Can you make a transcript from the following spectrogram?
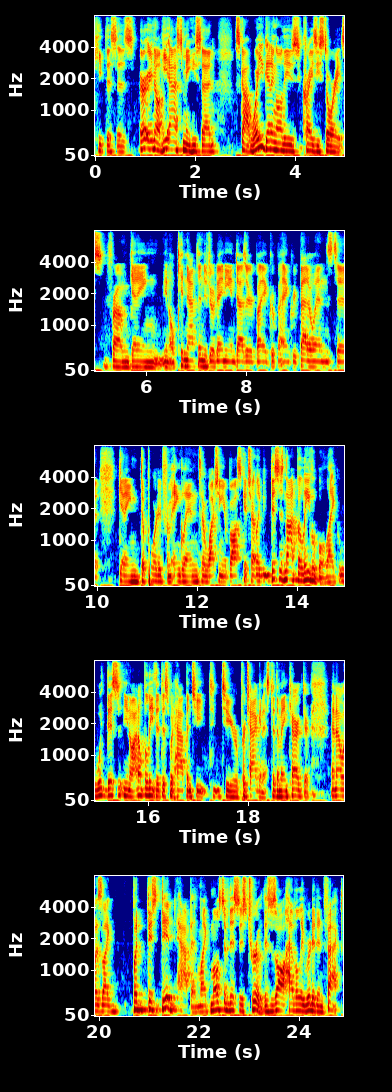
keep this as or no. He asked me. He said, Scott, where are you getting all these crazy stories from? Getting you know kidnapped in the Jordanian desert by a group of angry Bedouins to getting deported from England to watching your boss get shot. Like this is not believable. Like this, you know, I don't believe that this would happen to, to to your protagonist, to the main character. And I was like, but this did happen. Like most of this is true. This is all heavily rooted in fact.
